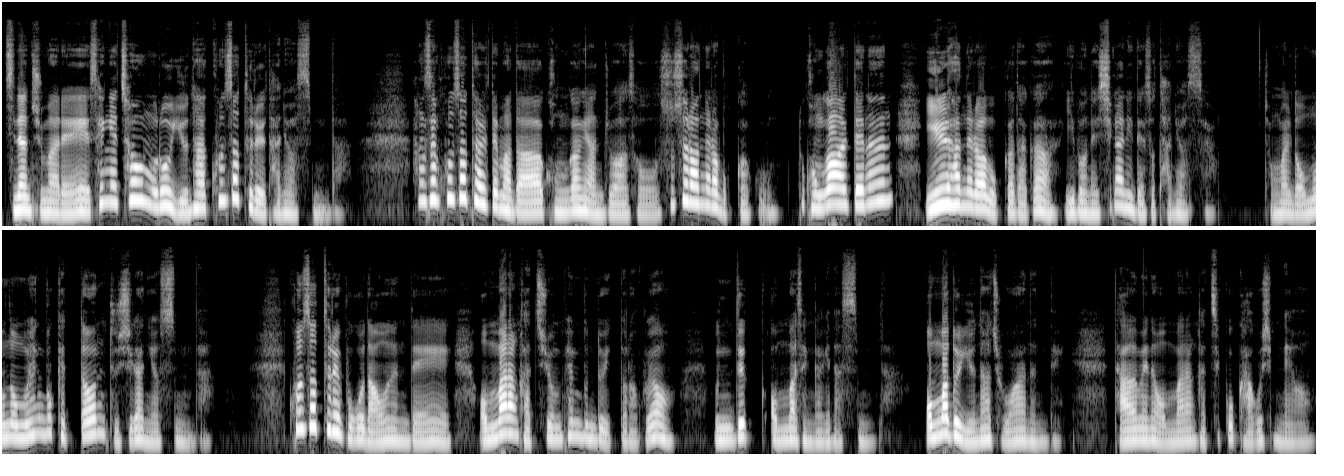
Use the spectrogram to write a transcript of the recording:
지난 주말에 생애 처음으로 윤하 콘서트를 다녀왔습니다. 항상 콘서트 할 때마다 건강이 안 좋아서 수술하느라 못 가고 또 건강할 때는 일하느라 못 가다가 이번에 시간이 돼서 다녀왔어요. 정말 너무너무 행복했던 두 시간이었습니다. 콘서트를 보고 나오는데 엄마랑 같이 온 팬분도 있더라고요. 문득 엄마 생각이 났습니다. 엄마도 유나 좋아하는데 다음에는 엄마랑 같이 꼭 가고 싶네요.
